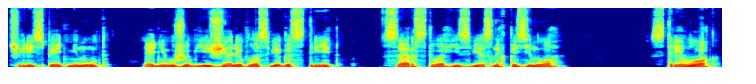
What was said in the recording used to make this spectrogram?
Через пять минут они уже въезжали в Лас-Вегас-стрит, царство известных казино. «Стрелок,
